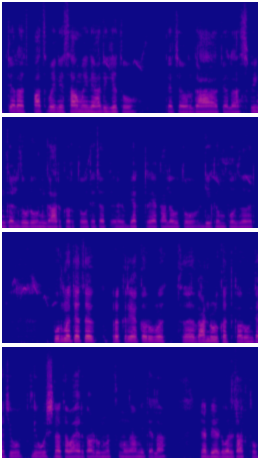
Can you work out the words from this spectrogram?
त्याला पाच महिने सहा महिने आधी घेतो. त्याच्यावर गा त्याला स्प्रिंकल जोडून गार करतो. त्याच्यात बॅक्टेरिया कालवतो डिकम्पोजर पूर्ण त्याचं प्रक्रिया करूनच गांडूळ खत करून त्याची उतली उष्णता बाहेर काढूनच मग आम्ही त्याला ह्या बेडवर टाकतो.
